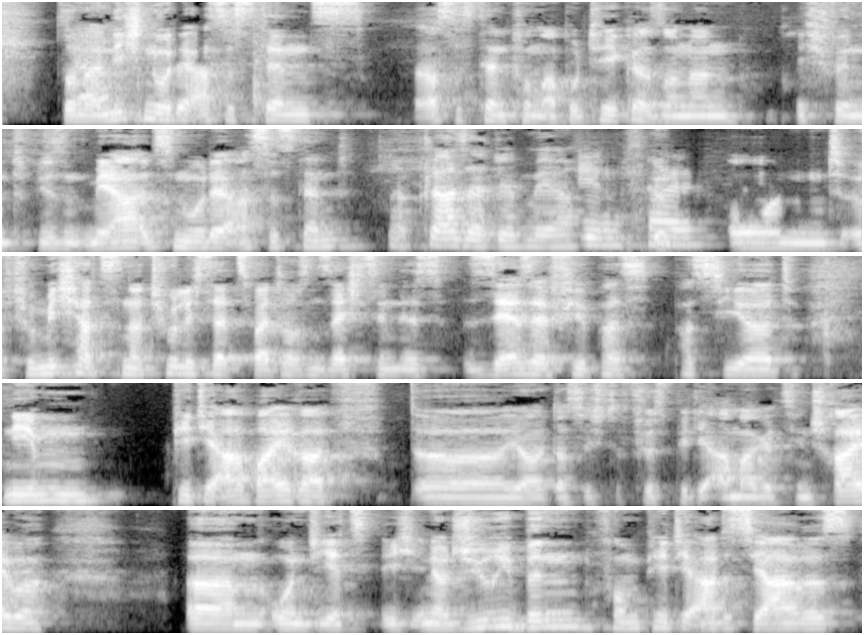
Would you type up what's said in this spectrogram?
sondern ja. nicht nur der Assistenz, Assistent vom Apotheker, sondern ich finde, wir sind mehr als nur der Assistent. Na klar seid ihr mehr. Auf jeden Fall. Und für mich hat es natürlich seit 2016 ist sehr, sehr viel pass passiert. Neben PTA-Beirat, äh, ja, dass ich fürs PTA-Magazin schreibe, ähm, und jetzt ich in der Jury bin vom PTA des Jahres.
